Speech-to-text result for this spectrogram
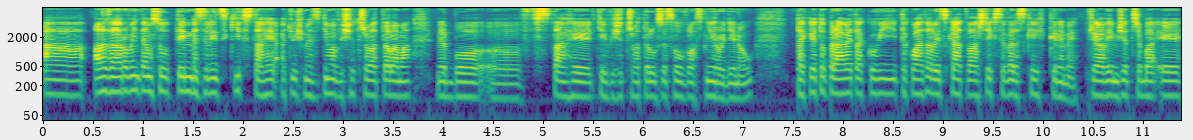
a, ale zároveň tam jsou ty mezilidský vztahy, ať už mezi těma vyšetřovatelema, nebo uh, vztahy těch vyšetřovatelů se svou vlastní rodinou, tak je to právě takový, taková ta lidská tvář těch severských krimi. Protože já vím, že třeba i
